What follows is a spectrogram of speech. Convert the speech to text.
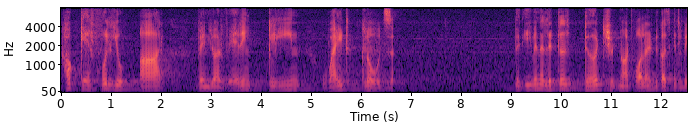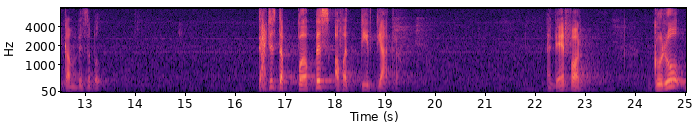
how careful you are when you are wearing clean white clothes that even a little dirt should not fall on it because it will become visible. That is the purpose of a Tirth And therefore, Guru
